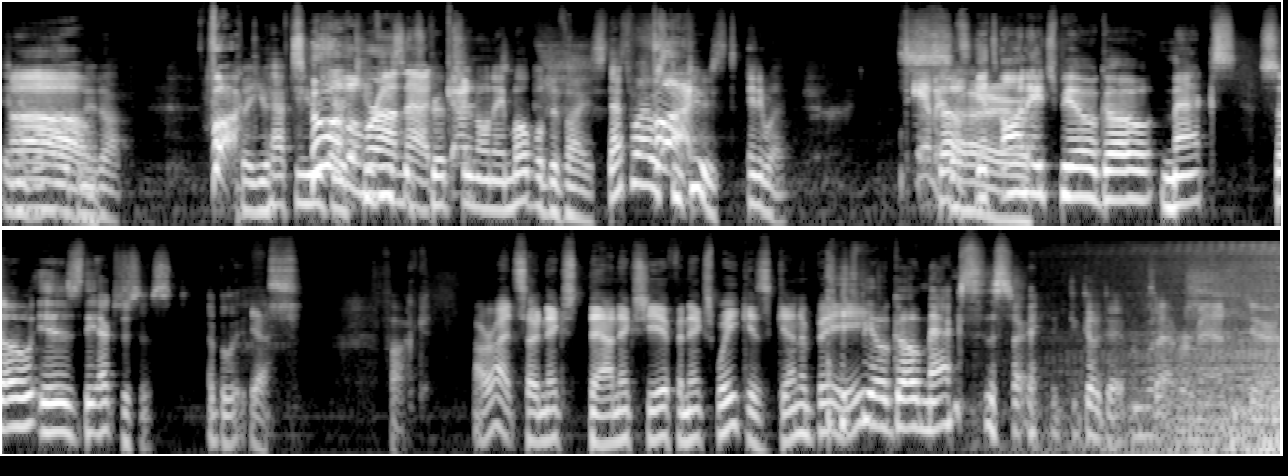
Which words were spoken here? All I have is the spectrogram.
and it will Oh. open it up. Fuck. But you have to Two use of your TV on subscription God on a mobile device. That's why I was Fuck. confused. Anyway, damn it. so So- it's on HBO Go Max. So is The Exorcist, I believe. Yes. Fuck. All right. So next now next year for next week is gonna be HBO Go Max. Sorry, go Dave. Whatever, man. Who cares?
